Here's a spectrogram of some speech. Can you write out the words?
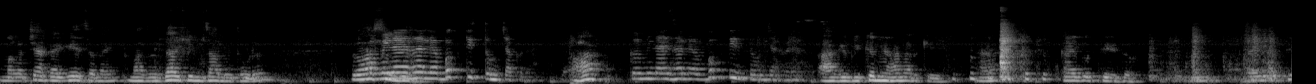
मला चहा काय घ्यायचा नाही. माझं डायटिंग चालू आहे थोडं. तर असू कमी नाही दे. झाल्या बघतीच तुमच्याकडे. हा? कमी नाही झाल्या बघतीच तुमच्याकडे. आगे बी कमी होणार की. हा? काय बघते तो काय बघते?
